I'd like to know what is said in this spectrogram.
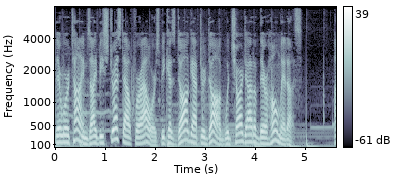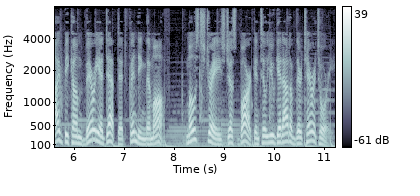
There were times I'd be stressed out for hours because dog after dog would charge out of their home at us. I've become very adept at fending them off. Most strays just bark until you get out of their territory.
